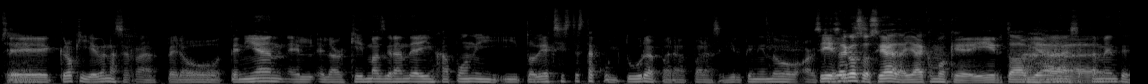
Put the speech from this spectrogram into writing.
Sí. Eh, creo que iban a cerrar, pero tenían el, el arcade más grande ahí en Japón y, y todavía existe esta cultura para, para seguir teniendo arcades. Sí, es algo social, allá como que ir todavía exactamente,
